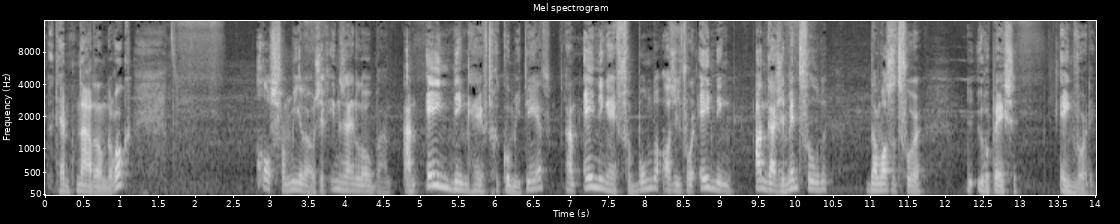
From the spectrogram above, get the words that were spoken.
het hemd nader dan de rok. Als Van Mierlo zich in zijn loopbaan aan één ding heeft gecommitteerd, aan één ding heeft verbonden, als hij voor één ding engagement voelde, dan was het voor de Europese eenwording.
